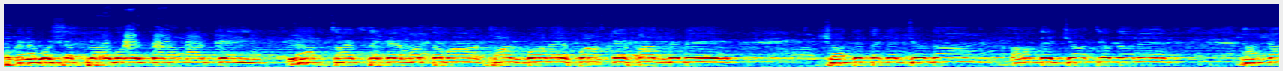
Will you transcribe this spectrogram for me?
ওখানে বসে প্লাবনের করা মার্কিং পাকে পাক দেবে সাথে থেকে যোগান বাংলাদেশ জাতীয় দলের ঢাকা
